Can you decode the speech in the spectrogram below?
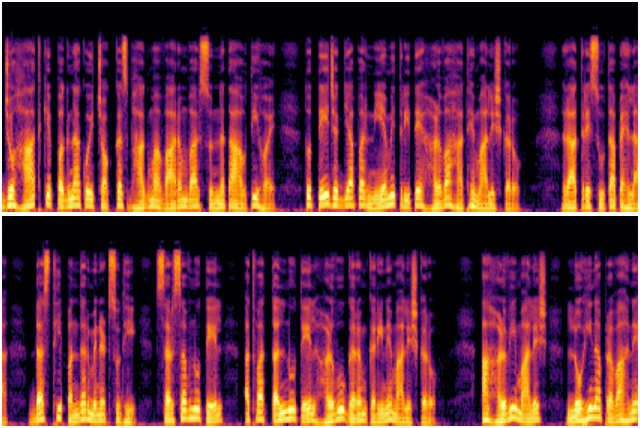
જો હાથ કે પગના કોઈ ચોક્કસ ભાગમાં વારંવાર સુન્નતા આવતી હોય, તો તે જગ્યા પર નિયમિત રીતે હળવા હાથે માલિશ કરો. રાત્રે સૂતા પહેલાં દસથી પંદર મિનિટ સુધી સરસવનું તેલ અથવા તલનું તેલ હળવું ગરમ કરીને માલિશ કરો. આ હળવી માલિશ લોહીના પ્રવાહને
